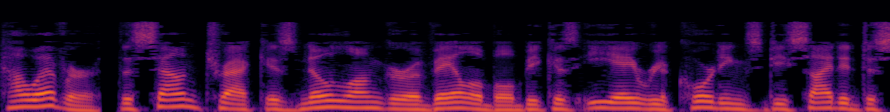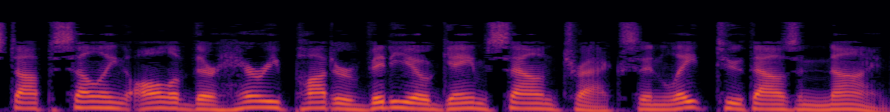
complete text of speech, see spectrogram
However, the soundtrack is no longer available because EA Recordings decided to stop selling all of their Harry Potter video game soundtracks in late 2009.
